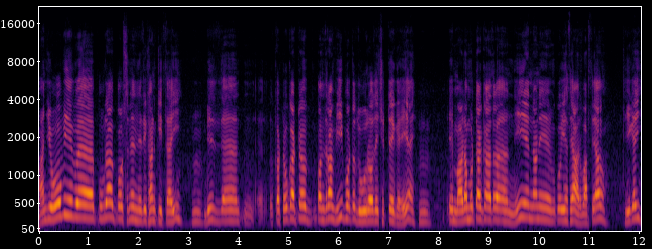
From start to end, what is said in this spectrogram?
ਹਾਂਜੀ ਉਹ ਵੀ ਅਹ, ਪੂਰਾ ਪੁਲਿਸ ਨੇ ਨਿਰੀਖਣ ਕੀਤਾ ਜੀ। ਵੀ ਅਹ, ਘੱਟੋ ਘੱਟ 15 20 ਫੁੱਟ ਦੂਰ ਉਹਦੇ ਛਿੱਟੇ ਗਏ ਆ। ਹੂੰ। ਇਹ ਮਾੜਾ ਮੋਟਾ ਕਾਤਲ ਨਹੀਂ ਇਹਨਾਂ ਨੇ ਕੋਈ ਹਥਿਆਰ ਵਰਤਿਆ। ਠੀਕ ਹੈ ਜੀ।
